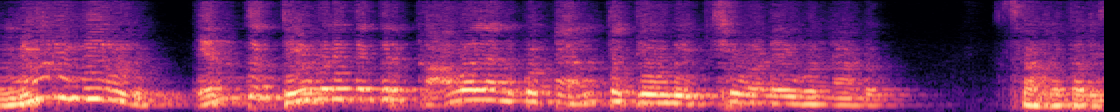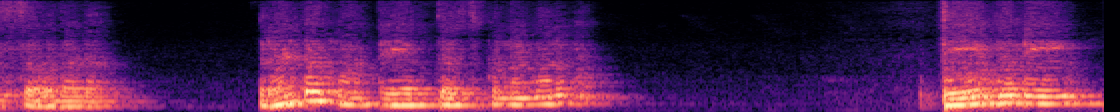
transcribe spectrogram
మీరు మీరు ఎంత దేవుని దగ్గర కావాలనుకుంటే అంత దేవుడు ఇచ్చేవాడై ఉన్నాడు. సహోదరి సహోదర రెండో మాట ఏం తెలుసుకున్నాం మనము? దేవుని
